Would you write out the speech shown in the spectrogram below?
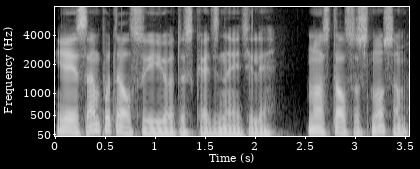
Я и сам пытался ее отыскать, знаете ли, но остался с носом.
